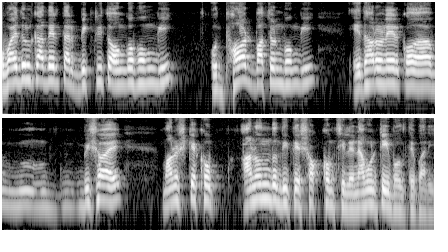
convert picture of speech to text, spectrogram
ওবায়দুল কাদের তার বিকৃত অঙ্গভঙ্গি, উদ্ভট বাচনভঙ্গি, এ ধরনের বিষয়ে মানুষকে খুব আনন্দ দিতে সক্ষম ছিলেন, এমনটিই বলতে পারি।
